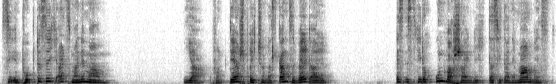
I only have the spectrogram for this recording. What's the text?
Sie entpuppte sich als meine Mom. Ja, von der spricht schon das ganze Weltall. Es ist jedoch unwahrscheinlich, dass sie deine Mom ist.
